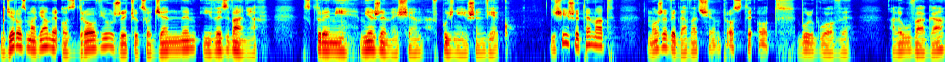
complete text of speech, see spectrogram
gdzie rozmawiamy o zdrowiu, życiu codziennym i wyzwaniach, z którymi mierzymy się w późniejszym wieku. Dzisiejszy temat może wydawać się prosty od ból głowy, ale uwaga,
